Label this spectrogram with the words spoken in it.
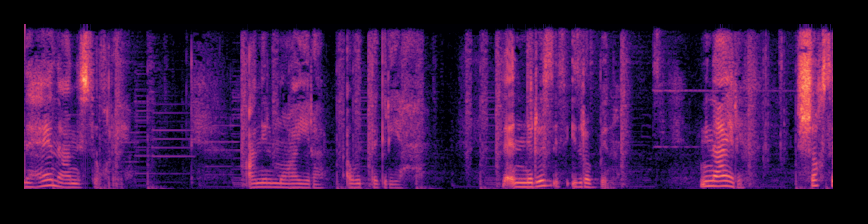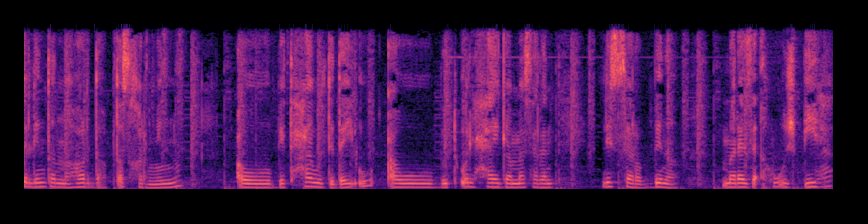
نهانا عن السخرية عن المعايرة أو التجريح لأن الرزق في إيد ربنا. مين عارف؟ الشخص اللي أنت النهاردة بتسخر منه أو بتحاول تضايقه أو بتقول حاجة مثلا لسه ربنا ما رزقهوش بيها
